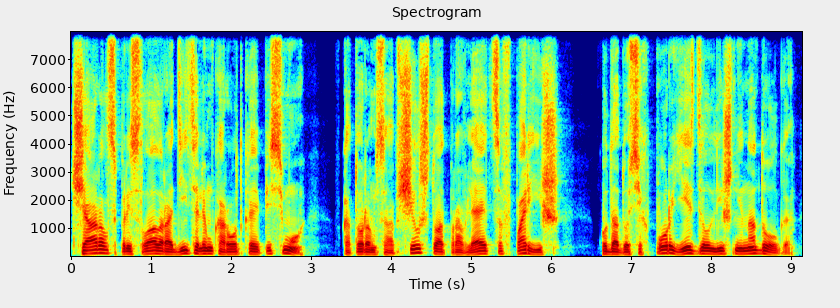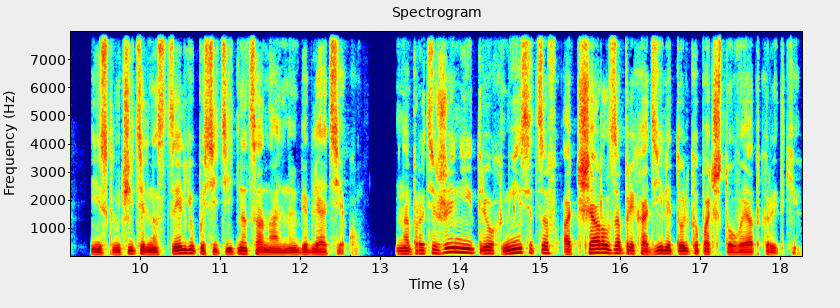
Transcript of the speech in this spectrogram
Чарльз прислал родителям короткое письмо, в котором сообщил, что отправляется в Париж, куда до сих пор ездил лишь ненадолго и исключительно с целью посетить Национальную библиотеку. На протяжении трех месяцев от Чарльза приходили только почтовые открытки.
